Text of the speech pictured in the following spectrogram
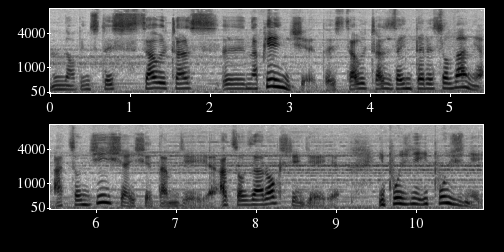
No więc to jest cały czas y, napięcie, to jest cały czas zainteresowanie, a co dzisiaj się tam dzieje, a co za rok się dzieje i później, i później.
